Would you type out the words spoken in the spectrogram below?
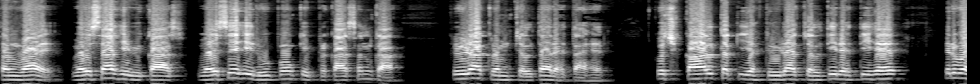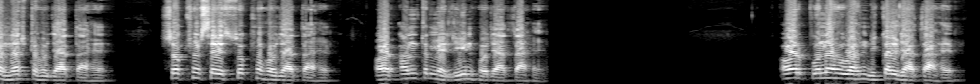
समवाय, वैसा ही विकास, वैसे ही रूपों के प्रकाशन का क्रीड़ा क्रम चलता रहता है। कुछ काल तक यह क्रीड़ा चलती रहती है, फिर वह नष्ट हो जाता है। सूक्ष्म से सूक्ष्म हो जाता है और अंत में लीन हो जाता है। और पुनः वह निकल जाता है।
